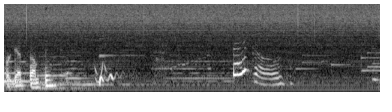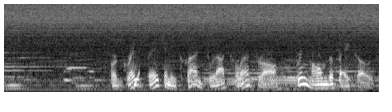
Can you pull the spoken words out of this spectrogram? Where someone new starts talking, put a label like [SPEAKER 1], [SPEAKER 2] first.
[SPEAKER 1] Forget something?
[SPEAKER 2] Bagels.
[SPEAKER 1] For great bacony crunch without cholesterol, bring home the Bacos.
